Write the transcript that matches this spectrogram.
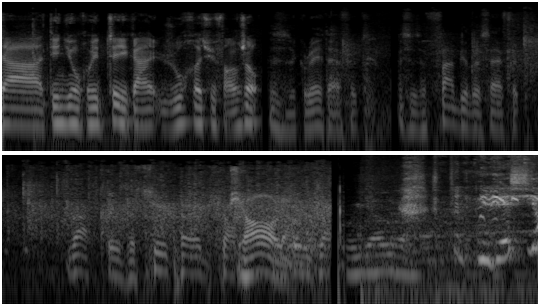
下丁俊晖这一杆如何去防守。This is a great effort. This is a fabulous effort. That is a superb shot. 漂亮！你别笑，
